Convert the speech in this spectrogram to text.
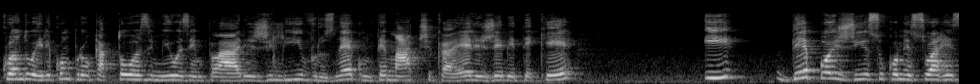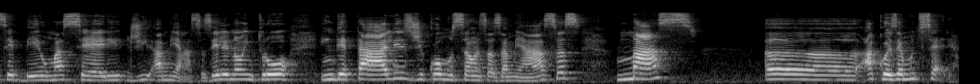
quando ele comprou 14 mil exemplares de livros, né, com temática LGBTQ e depois disso, começou a receber uma série de ameaças. Ele não entrou em detalhes de como são essas ameaças, mas uh, a coisa é muito séria,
